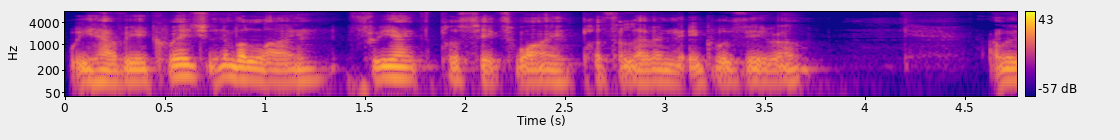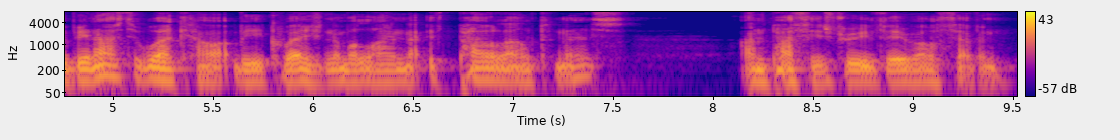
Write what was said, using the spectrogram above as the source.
we have the equation of a line 3x plus 6y plus 11 equals 0, and we've been asked to work out the equation of a line that is parallel to this and passes through 0, 7.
